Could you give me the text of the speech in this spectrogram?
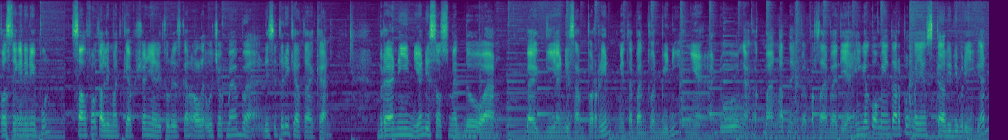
postingan ini pun, salvo kalimat caption yang dituliskan oleh Ucok Baba. Di situ dikatakan, Beraninya di sosmed doang. Bagian disamperin, minta bantuan bininya. Aduh, ngakak banget nih persahabat ya. Hingga komentar pun banyak sekali diberikan.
